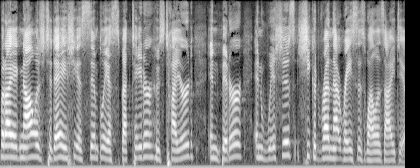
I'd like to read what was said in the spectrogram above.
But I acknowledge today she is simply a spectator who's tired and bitter and wishes she could run that race as well as I do.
